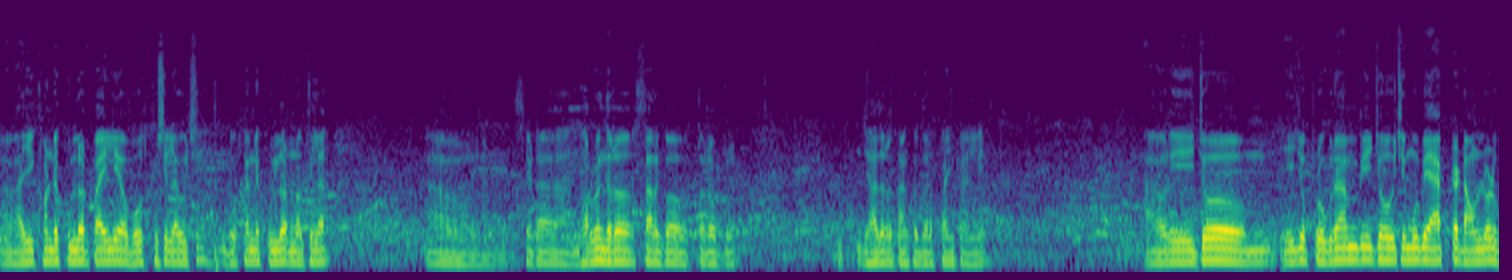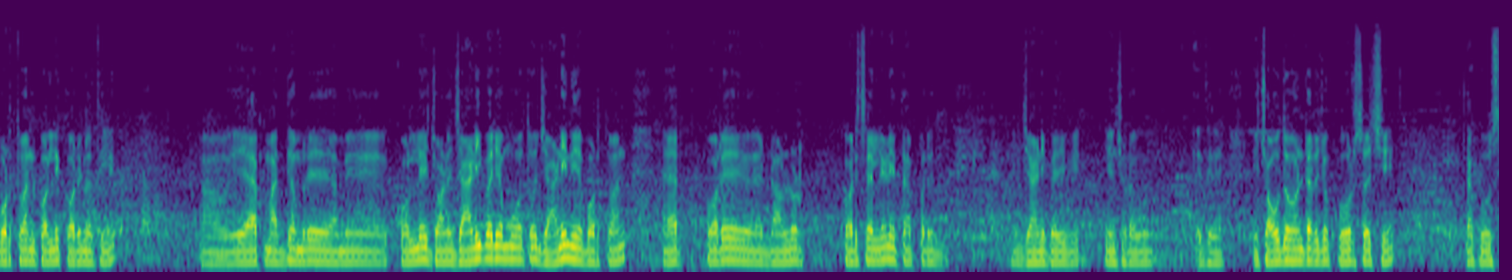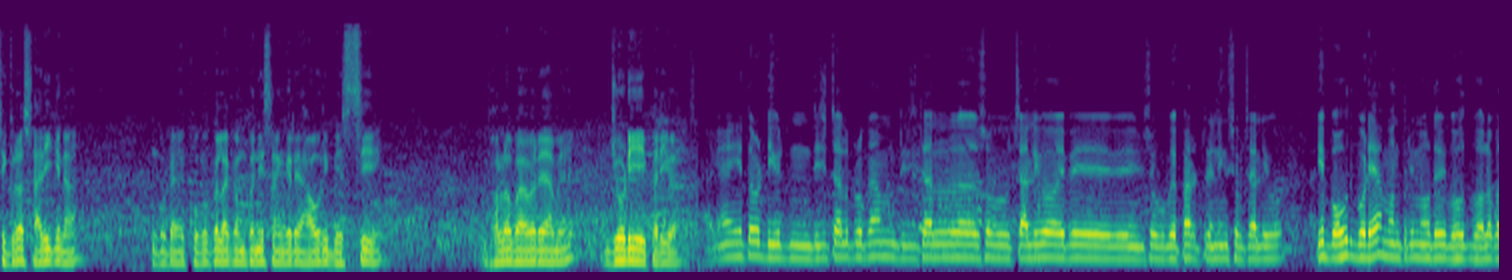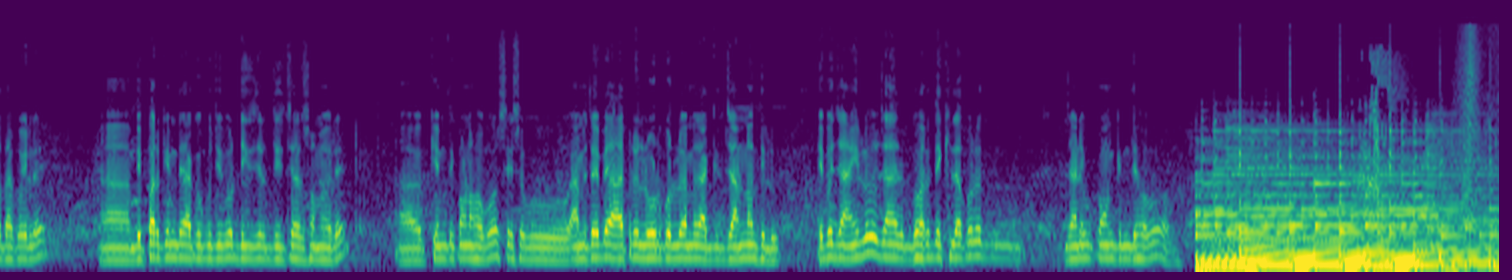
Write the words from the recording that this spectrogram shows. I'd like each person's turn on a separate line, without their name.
आज खंडे कुलर पाइली बहुत खुशी लगुच दुकान में कूलर ना सेटा धर्मेन्द्र सर तरफ जहाज द्वारा पाई आई जो ये जो प्रोग्राम भी जो हूँ मुझे आप्टा डाउनलोड बर्तमान कली करी आप मध्यम आम कले जे जापर मुझे तो जाणी बर्तमान ऐप पर डाउनलोड कर सारे तापर जापरि जिनसटा को चौदह घंटार जो कोर्स अच्छी ତାକୁ ଶୀଘ୍ର ସାରିକିନା ଗୋଟେ କୋକୋକୋଲା କମ୍ପାନୀ ସାଙ୍ଗରେ ଆହୁରି ବେଶୀ ଭଲ ଭାବରେ ଆମେ ଯୋଡ଼ି ହେଇପାରିବା
ଆଜ୍ଞା ଇଏ ତ ଡିଜିଟାଲ ପ୍ରୋଗ୍ରାମ ଡିଜିଟାଲ ସବୁ ଚାଲିବ ଏବେ ସବୁ ବେପାର ଟ୍ରେନିଂ ସବୁ ଚାଲିବ ଇଏ ବହୁତ ବଢ଼ିଆ ମନ୍ତ୍ରୀ ମହୋଦୟ ବହୁତ ଭଲ କଥା କହିଲେ ବେପାର କେମିତି ଆଗକୁ ଯିବ ଡିଜିଟାଲ ସମୟରେ କେମିତି କ'ଣ ହେବ ସେସବୁ ଆମେ ତ ଏବେ ଆପ୍ରେ ଲୋଡ଼୍ କଲୁ ଆମେ ଜାଣିନଥିଲୁ ଏବେ ଜାଣିଲୁ ଘରେ ଦେଖିଲା ପରେ ଜାଣିବୁ କ'ଣ କେମିତି ହେବ ଆଉ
